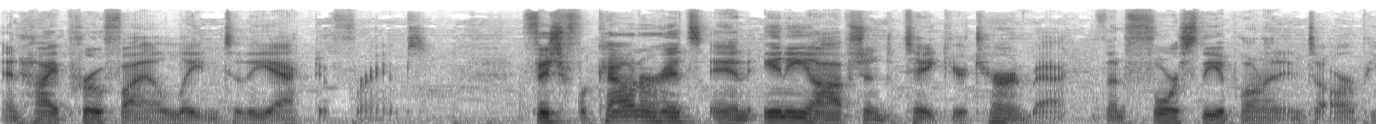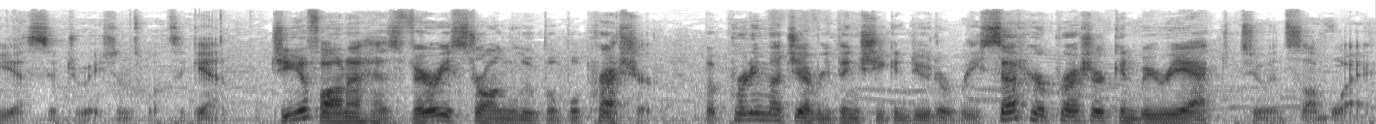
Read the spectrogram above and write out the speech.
and high profile late into the active frames fish for counter hits, and any option to take your turn back, then force the opponent into RPS situations once again. Giovanna has very strong loopable pressure, but pretty much everything she can do to reset her pressure can be reacted to in some way.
